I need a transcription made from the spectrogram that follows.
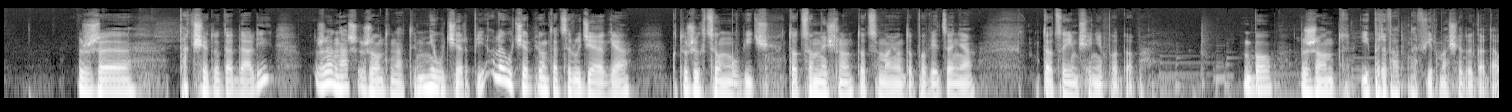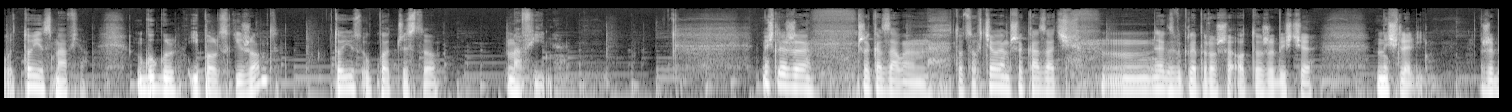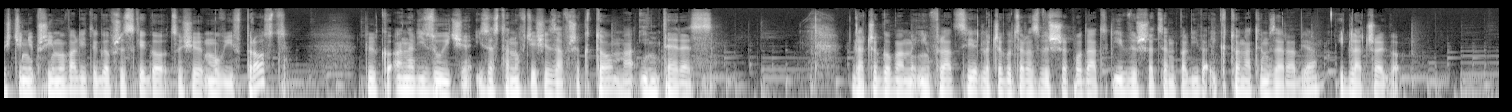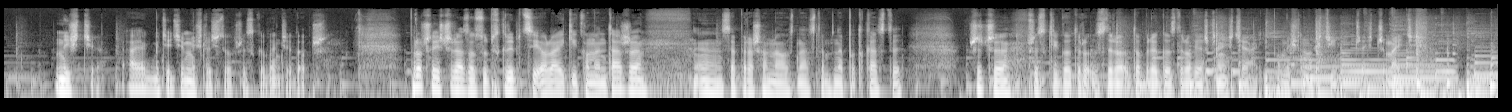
że tak się dogadali, że nasz rząd na tym nie ucierpi, ale ucierpią tacy ludzie jak ja, którzy chcą mówić to, co myślą, to, co mają do powiedzenia, to, co im się nie podoba. Bo rząd i prywatna firma się dogadały. To jest mafia. Google i polski rząd to jest układ czysto mafijny. Myślę, że przekazałem to, co chciałem przekazać. Mm, jak zwykle proszę o to, żebyście myśleli, żebyście nie przyjmowali tego wszystkiego, co się mówi wprost, tylko analizujcie i zastanówcie się zawsze, kto ma interes. Dlaczego mamy inflację, dlaczego coraz wyższe podatki, wyższe ceny paliwa i kto na tym zarabia i dlaczego. Myślcie, a jak będziecie myśleć, to wszystko będzie dobrze. Proszę jeszcze raz o subskrypcję, o lajki, komentarze. E, zapraszam na następne podcasty. Życzę wszystkiego zdro dobrego zdrowia, szczęścia i pomyślności. Cześć, trzymajcie się.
